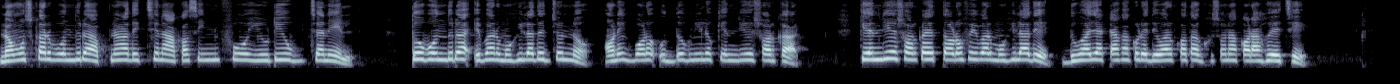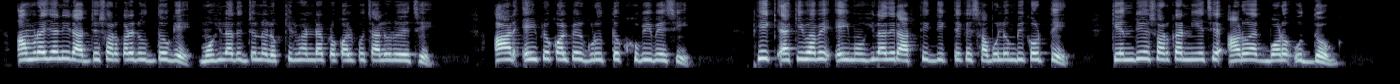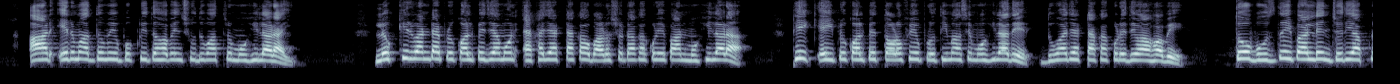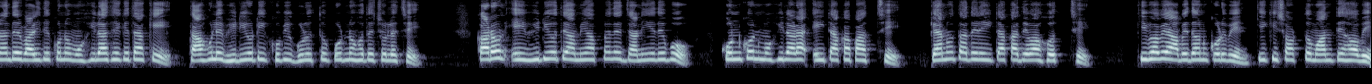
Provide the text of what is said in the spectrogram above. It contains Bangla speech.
নমস্কার বন্ধুরা, আপনারা দেখছেন আকাশ ইনফো ইউটিউব চ্যানেল তো বন্ধুরা, এবার মহিলাদের জন্য অনেক বড় উদ্যোগ নিল কেন্দ্রীয় সরকার। কেন্দ্রীয় সরকারের তরফে এবার মহিলাদের দু হাজার টাকা করে দেওয়ার কথা ঘোষণা করা হয়েছে। আমরা জানি রাজ্য সরকারের উদ্যোগে মহিলাদের জন্য লক্ষ্মীর ভাণ্ডার প্রকল্প চালু রয়েছে। আর এই প্রকল্পের গুরুত্ব খুবই বেশি। ঠিক একইভাবে এই মহিলাদের আর্থিক দিক থেকে স্বাবলম্বী করতে কেন্দ্রীয় সরকার নিয়েছে আরও এক বড় উদ্যোগ। আর এর মাধ্যমে উপকৃত হবেন শুধুমাত্র মহিলারাই। লক্ষ্মীর ভাণ্ডার প্রকল্পে যেমন এক হাজার টাকা ও বারোশো টাকা করে পান মহিলারা, ঠিক এই প্রকল্পের তরফেও প্রতি মাসে মহিলাদের দু হাজার টাকা করে দেওয়া হবে। তো বুঝতেই পারলেন, যদি আপনাদের বাড়িতে কোনো মহিলা থেকে থাকে, তাহলে ভিডিওটি খুবই গুরুত্বপূর্ণ হতে চলেছে। কারণ এই ভিডিওতে আমি আপনাদের জানিয়ে দেব, কোন কোন মহিলারা এই টাকা পাচ্ছে, কেন তাদের এই টাকা দেওয়া হচ্ছে, কীভাবে আবেদন করবেন, কি কি শর্ত মানতে হবে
